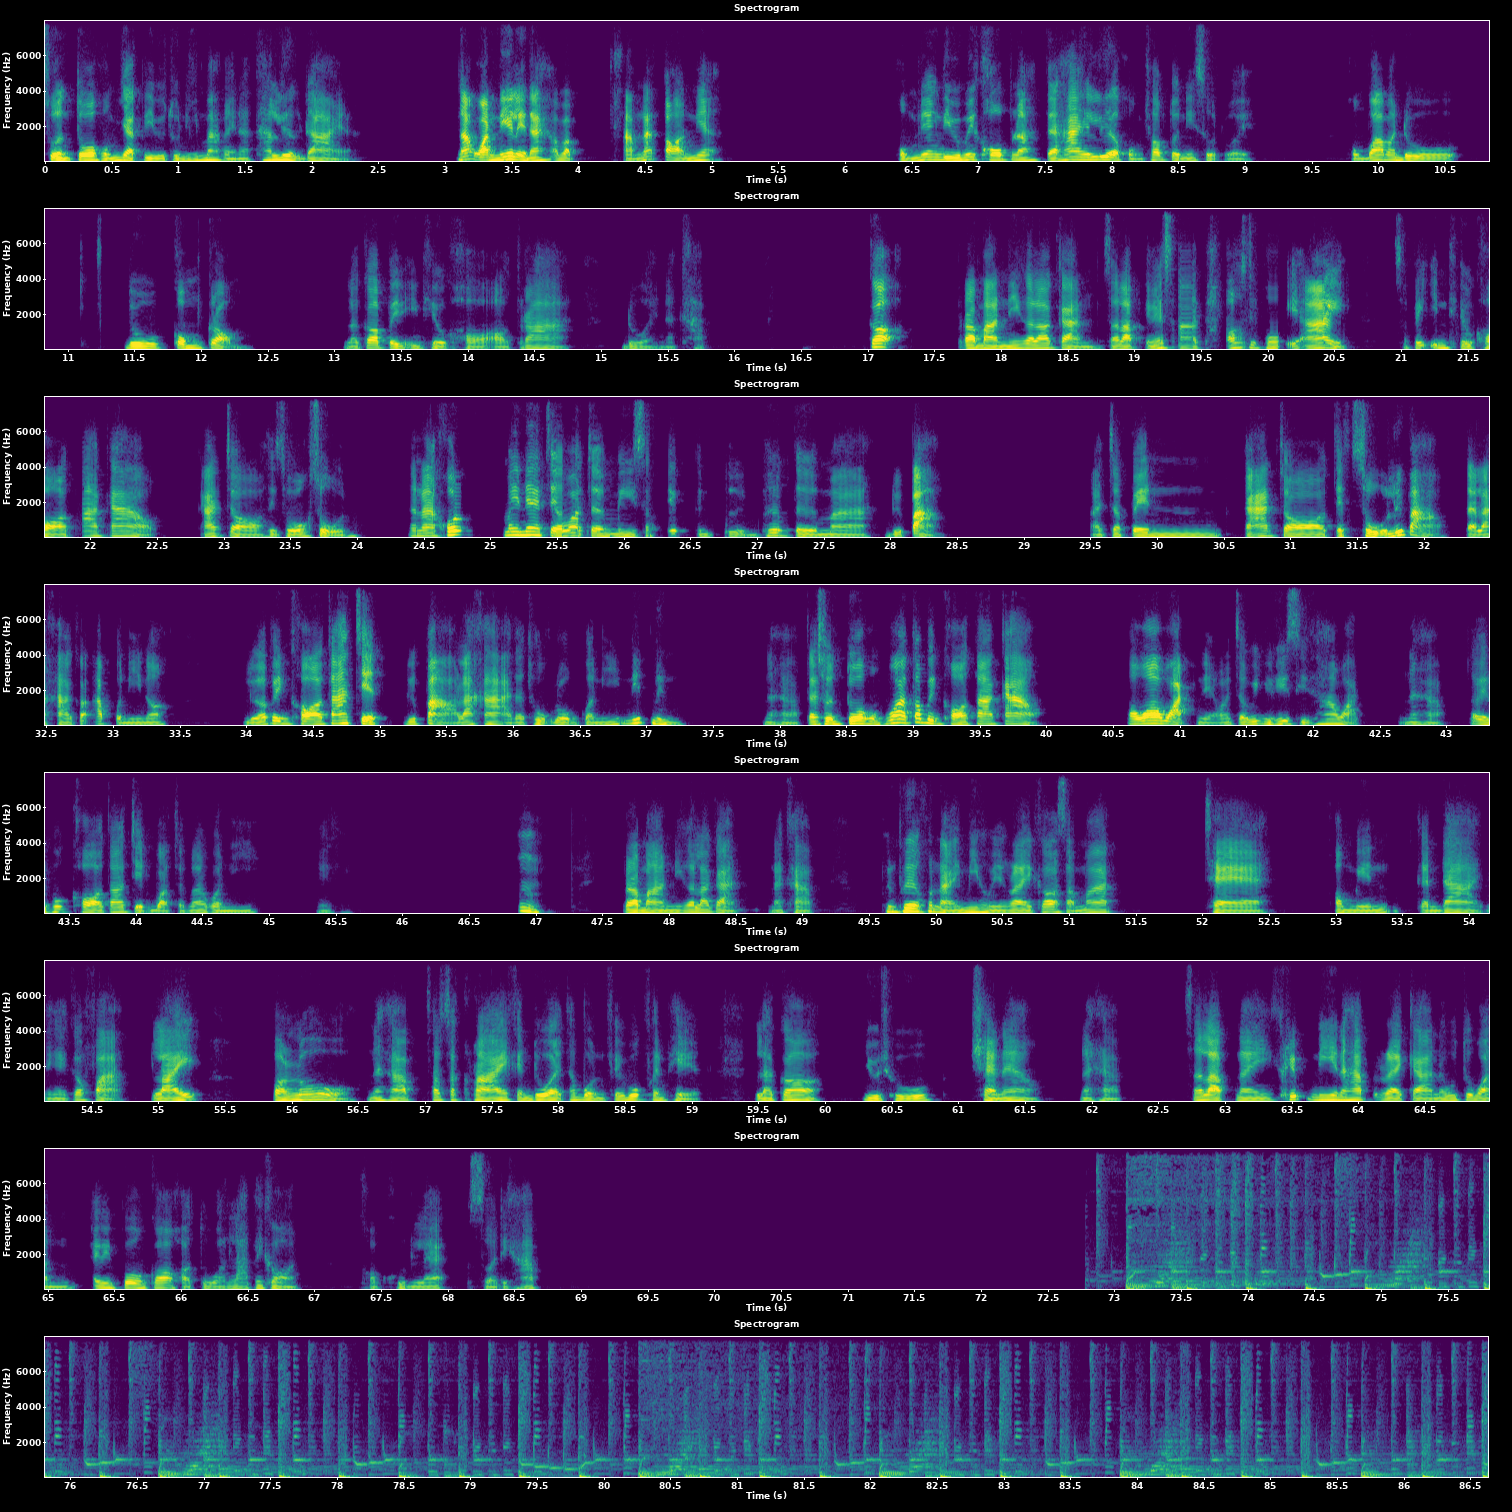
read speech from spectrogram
ส่วนตัวผมอยากรีวิวตัวนี้มากเลยนะ ถ้าเลือกได้อะณวันนี้เลยนะเอาแบบถามณตอนเนี้ยผมยังรีวิวไม่ครบนะแต่ถ้าให้เลือกผมชอบตัวนี้สุดเว้ยผมว่ามันดูดูกลมกล่อม แล้วก็เป็น Intel Core Ultra ด้วยนะครับ ก็ประมาณนี้ก็แล้วกันสำหรับ MSI Pulse 16 AI สเปค Intel Core Ultra 9 การ์ดจอ 4060 อนาคต ไม่แน่ใจว่าจะมีสเปคอื่น ๆ เพิ่มเติมมาหรือเปล่า อาจจะเป็นการ์ดจอ 70 หรือเปล่า แต่ราคาก็อัปกว่านี้เนาะหรือว่าเป็น Core Ultra 7หรือเปล่าราคาอาจจะถูกลงกว่านี้นิดหนึ่งนะครับแต่ส่วนตัวผมว่าต้องเป็น Core Ultra 9เพราะว่าวัตต์เนี่ยมันจะวิ่งอยู่ที่ 45 วัตต์นะครับถ้าเป็นพวก Core Ultra 7วัตต์จะน้อยกว่านี้อืมประมาณนี้ก็แล้วกันนะครับ เพื่อนๆคนไหนมีความอย่างไรก็สามารถแชร์คอมเมนต์กันได้ ยังไงก็ฝาก ไลค์ฟอลโล่นะครับ Subscribe กันด้วยทั้งบนเฟซบุ๊กแฟนเพจแล้วก็ยูทูบ Channel นะครับสำหรับในคลิปนี้นะครับ รายการนวุตุวันไอวินโป้งก็ขอตัวลาไปก่อน ขอบคุณและสวัสดีครับ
